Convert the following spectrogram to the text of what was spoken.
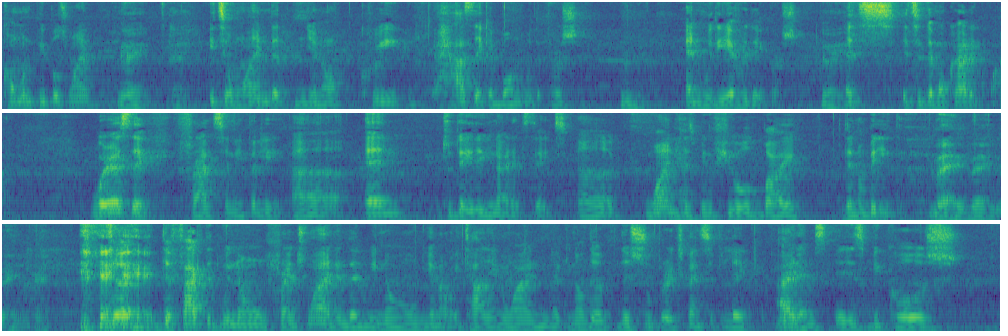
common people's wine. Right. Right. It's a wine that you know cre- has like a bond with the person Mm. And with the everyday person. Right. It's it's a democratic wine, whereas like France and Italy uh, and today the United States, uh, wine has been fueled by the nobility. Right. Right. Right. Right. the the fact that we know French wine and that we know you know Italian wine, like you know the the super expensive like Right. items, is because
